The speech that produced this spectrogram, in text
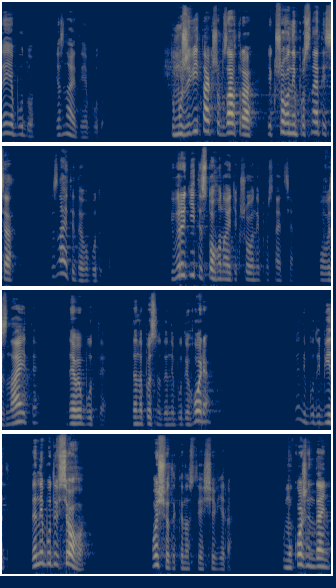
Де я буду? Я знаю, де я буду. Тому живіть так, щоб завтра, якщо ви не проснетеся, ви знаєте, де ви будете. І ви радійте з того, навіть якщо ви не проснеться, бо ви знаєте, де ви будете, де написано, де не буде горя, де не буде бід, де не буде всього. Ось що таке настояща віра. Тому кожен день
